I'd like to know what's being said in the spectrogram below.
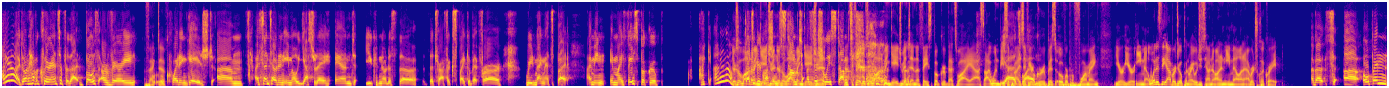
I don't know. I don't have a clear answer for that. Both are very Effective. quite engaged. Um, I sent out an email yesterday, and you could notice the the traffic spike a bit for our lead magnets. But I mean, in my Facebook group, I, I don't know. There's a lot That's of good engagement. question. There's a lot of engagement. Officially stumped. That's okay. There's a lot of engagement in the Facebook group. That's why I asked. I wouldn't be Yeah, surprised if your group is overperforming your your email. What is the average open rate? Would you say on, on an email? An average click rate? About th- uh, open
